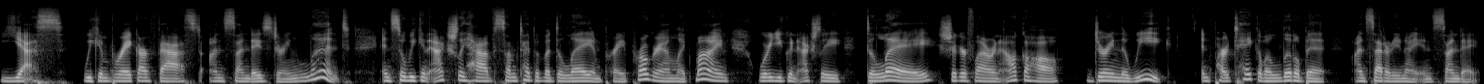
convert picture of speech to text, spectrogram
Yes, we can break our fast on Sundays during Lent. And so we can actually have some type of a delay and pray program like mine, where you can actually delay sugar, flour, and alcohol during the week and partake of a little bit on Saturday night and Sunday.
